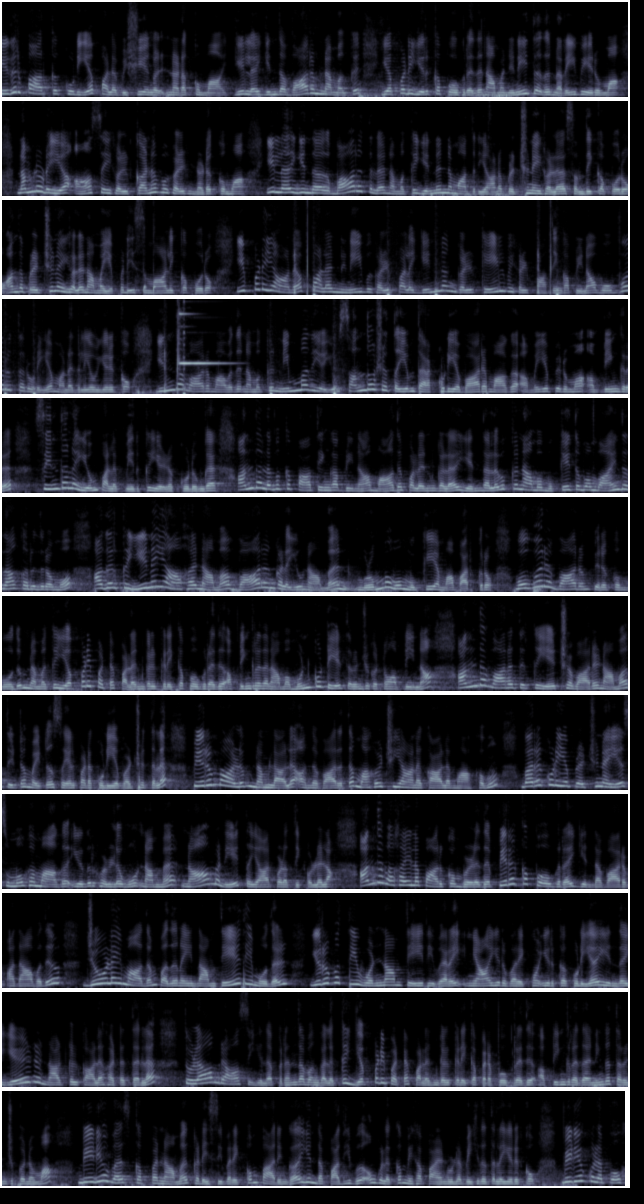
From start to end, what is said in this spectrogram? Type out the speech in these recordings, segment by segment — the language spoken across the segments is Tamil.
எதிர்பார்க்கக்கூடிய பல விஷயங்கள் நடக்குமா? இல்லை இந்த வாரம் நமக்கு எப்படி இருக்க போகிறது? நாம் நினைத்தது நிறைவேறுமா? நம்மளுடைய ஆசைகள் கனவுகள் நடக்குமா? இல்லை இந்த வாரத்தில் நமக்கு என்னென்ன மாதிரியான பிரச்சனைகளை சந்திக்க போகிறோம் அந்த பிரச்சனைகளை நாம் எப்படி சமாளிக்க போகிறோம் இப்படியான பல நினைவுகள் பல எண்ணங்கள் கேள்விகள் பார்த்திங்க அப்படின்னா ஒவ்வொருத்தருடைய மனதிலையும் இருக்கும். இந்த வாரமாவது நமக்கு நிம்மதியையும் சந்தோஷத்தையும் தரக்கூடிய வாரமாக அமையப்பெறுமா அப்படிங்கிற சிந்தனையும் பல பேருக்கு எழக்கூடுங்க. அந்த அளவுக்கு பார்த்தீங்க அப்படின்னா மாத பலன்களை எந்த அளவுக்கு நாம் முக்கியத்துவம் வாய்ந்ததாக கருதுகிறோமோ அதற்கு இணையாக நாம் வாரங்களையும் நாம் ரொம்பவும் முக்கியமாக பார்க்குறோம். ஒவ்வொரு வாரம் பிறக்கும் போதும் நமக்கு எப்படிப்பட்ட பலன்கள் கிடைக்க போகிறது அப்படிங்கிறத நாம் முன்கூட்டியே தெரிஞ்சுக்கிட்டோம் அப்படின்னா அந்த வாரத்திற்கு ஏற்றவாறு நாம் திட்டமிட்டு செயல்படக்கூடிய பட்சத்தில் பெரும்பாலும் நம்மளால் அந்த வாரத்தை மகிழ்ச்சியான காலமாகவும் வரக்கூடிய பிரச்சனையை சுமூகமாக எதிர்கொள்ளவும் நம்ம நாமளே தயார்படுத்தி கொள்ளலாம். அந்த வகையில் பார்க்கும் பொழுது பிறக்க போகிற இந்த வாரம் அதாவது ஜூலை மாதம் பதினைந்தாம் தேதி முதல் இருபத்தி ஒன்றாம் தேதி வரை ஞாயிறு வரைக்கும் இருக்கக்கூடிய இந்த ஏழு நாட்கள் காலகட்டத்தில் துலாம் ராசியில் பிறந்தவங்களுக்கு எப்படிப்பட்ட பலன்கள் கிடைக்கப்பெற போகிறது அப்படிங்கிறத நீங்கள் தெரிஞ்சுக்கணுமா? வீடியோ பஸ் ஸ்கப் பண்ணாமல் கடைசி வரைக்கும் பாருங்கள் இந்த பதிவு உங்களுக்கு மிக பயனுள்ள விகிதத்தில் இருக்கும். வீடியோக்குள்ளே போக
